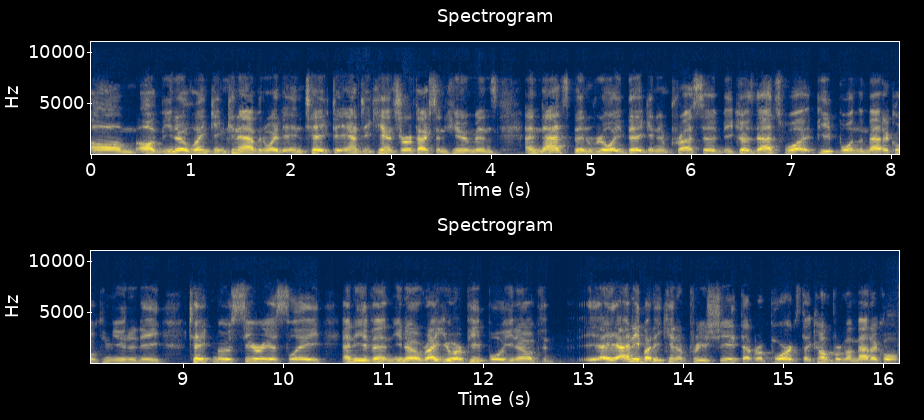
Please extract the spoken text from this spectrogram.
um, of you know linking cannabinoid intake to anti-cancer effects in humans, and that's been really big and impressive because that's what people in the medical community take most seriously, and even you know regular people, you know. If, anybody can appreciate that reports that come from a medical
